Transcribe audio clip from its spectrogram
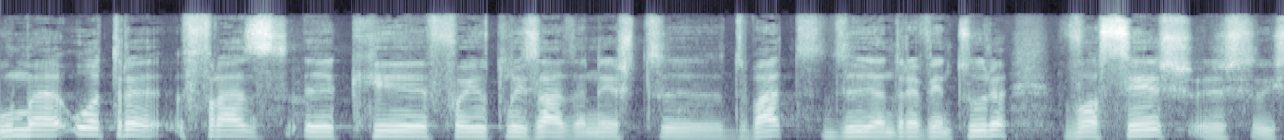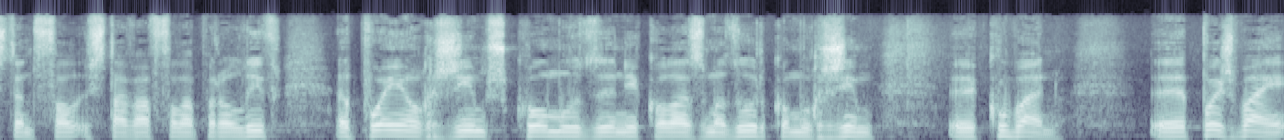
Uma outra frase eh, que foi utilizada neste debate de André Ventura, vocês, eh, estando, estava a falar para o livro, apoiam regimes como o de Nicolás Maduro, como o regime eh, cubano. Pois bem,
